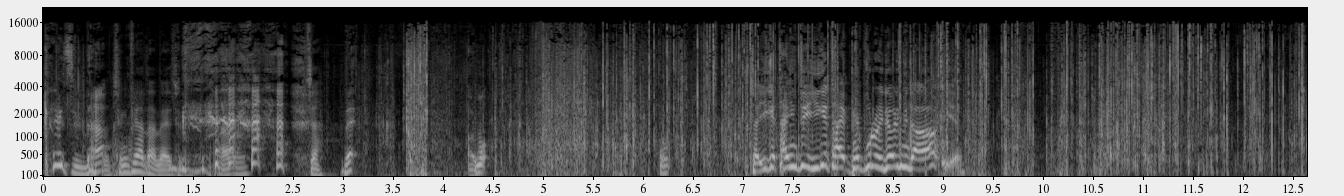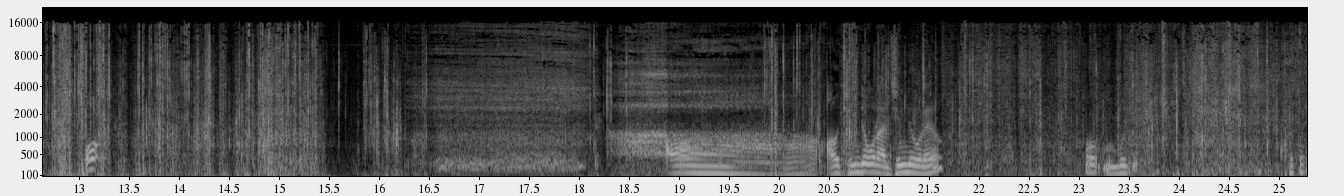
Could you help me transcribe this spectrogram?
하겠습니다. 어, 창피하다, 내 지금. 아유. 자, 네. 뭐. 어? 자, 이게 다 힌트, 이게 다 100% 리얼입니다. 예. 어? 어, 어, 진동을 안, 진동을 해요? 어, 뭐지? 고정.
